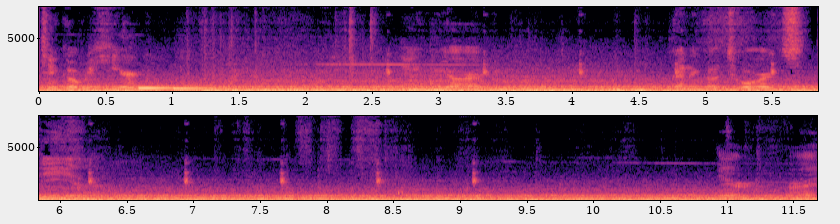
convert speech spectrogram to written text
Take over here. And we are going to go towards the... Uh, there, alright.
